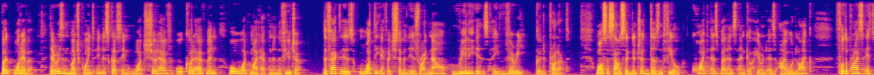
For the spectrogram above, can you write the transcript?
But whatever, there isn't much point in discussing what should have or could have been or what might happen in the future. The fact is, what the FH7 is right now really is a very good product. Whilst the sound signature doesn't feel quite as balanced and coherent as I would like, for the price it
